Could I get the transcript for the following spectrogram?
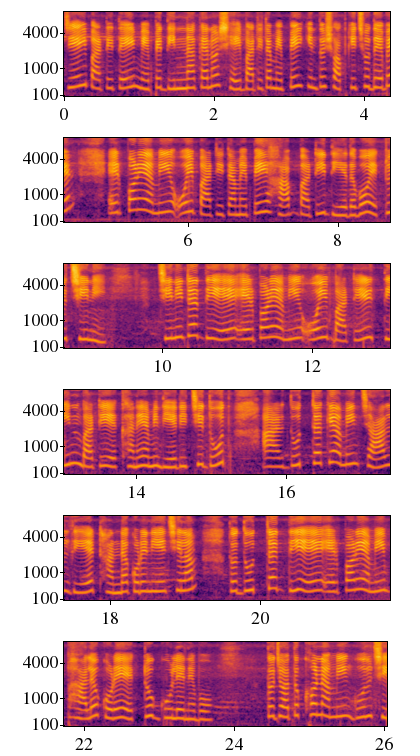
যেই বাটিতেই মেপে দিন না কেন, সেই বাটিটা মেপেই কিন্তু সব কিছু দেবেন। এরপরে আমি ওই বাটিটা মেপেই হাফ বাটি দিয়ে দেব একটু চিনি। চিনিটা দিয়ে এরপরে আমি ওই বাটির তিন বাটি এখানে আমি দিয়ে দিচ্ছি দুধ। আর দুধটাকে আমি চাল দিয়ে ঠান্ডা করে নিয়েছিলাম। তো দুধটা দিয়ে এরপরে আমি ভালো করে একটু গুলে নেব। তো যতক্ষণ আমি গুলছি,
